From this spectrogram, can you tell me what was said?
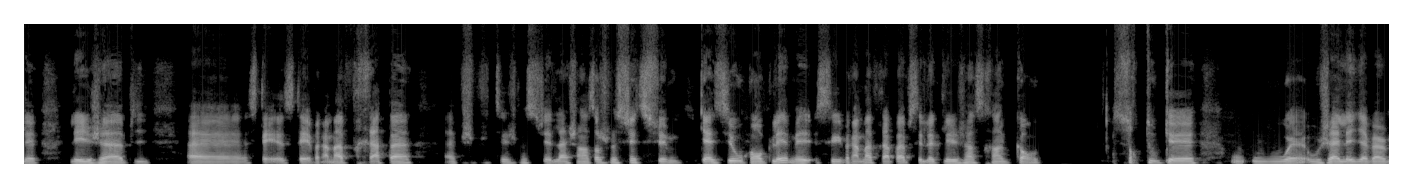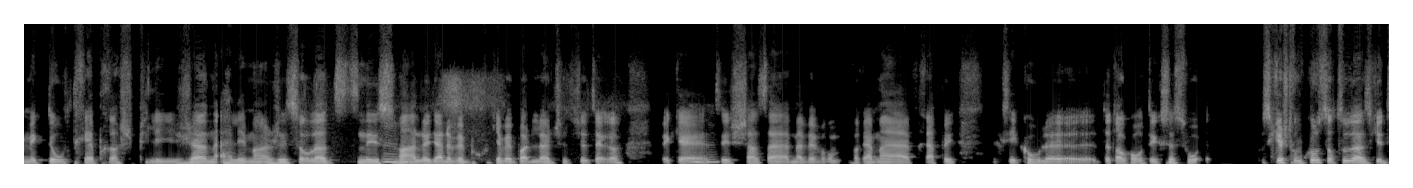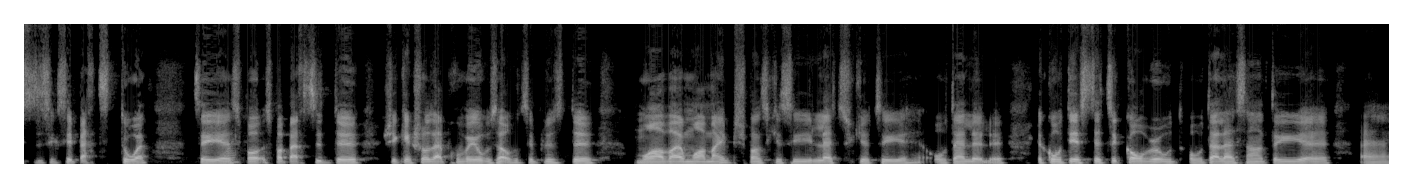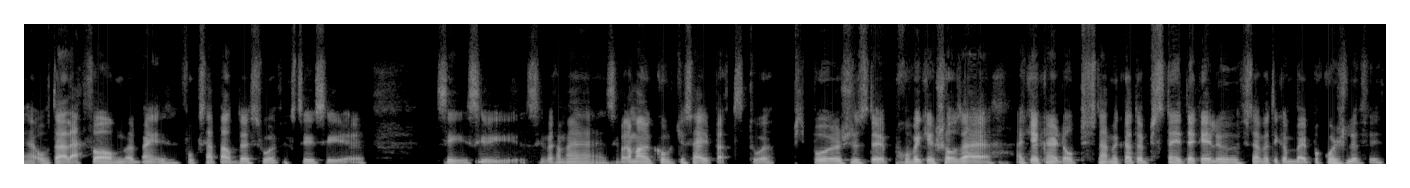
les gens, puis euh, c'était vraiment frappant. Puis, je me souviens de la chanson, je me souviens du film quasi au complet, mais c'est vraiment frappant. C'est là que les gens se rendent compte Surtout que où, j'allais, il y avait un McDo très proche, puis les jeunes allaient manger sur leur dîner souvent mm-hmm. là. Il y en avait beaucoup qui n'avaient pas de lunch, etc. Fait que, mm-hmm. tu sais, je pense ça m'avait vraiment frappé. C'est cool euh, de ton côté que ce soit. Ce que je trouve cool, surtout dans ce que tu dis, c'est que c'est parti de toi. C'est pas, pas parti de j'ai quelque chose à prouver aux autres. C'est plus de moi envers moi-même. Puis je pense que c'est là-dessus que tu autant le, le, côté esthétique qu'on veut, autant la santé, euh, euh, autant la forme, ben il faut que ça parte de soi. Fait que c'est euh, c'est c'est vraiment vraiment cool que ça ait parti de toi. Puis pas juste de prouver quelque chose à, à quelqu'un d'autre. Puis finalement, quand t'as plus cet intérêt-là, finalement t'es comme ben pourquoi je le fais?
